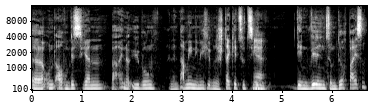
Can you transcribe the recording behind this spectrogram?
äh, und auch ein bisschen bei einer Übung einen Dummy nämlich über eine Strecke zu ziehen, Ja. den Willen zum Durchbeißen,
